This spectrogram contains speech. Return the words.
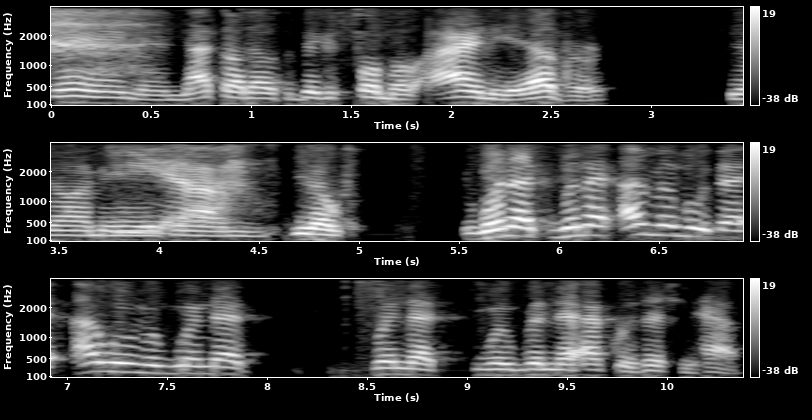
thing, and I thought that was the biggest form of irony ever. You know what I mean? Yeah. And, you know, when that when that I remember that I remember when that when that when, when that acquisition happened.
